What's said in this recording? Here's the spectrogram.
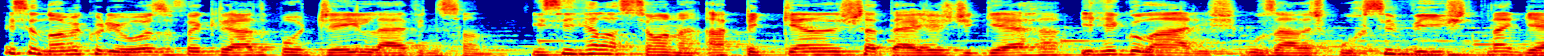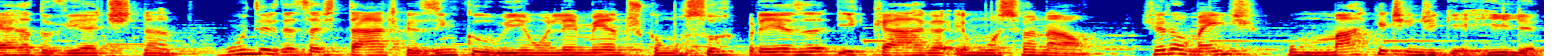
Esse nome curioso foi criado por Jay Levinson e se relaciona a pequenas estratégias de guerra irregulares usadas por civis na Guerra do Vietnã. Muitas dessas táticas incluíam elementos como surpresa e carga emocional. Geralmente, o marketing de guerrilha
